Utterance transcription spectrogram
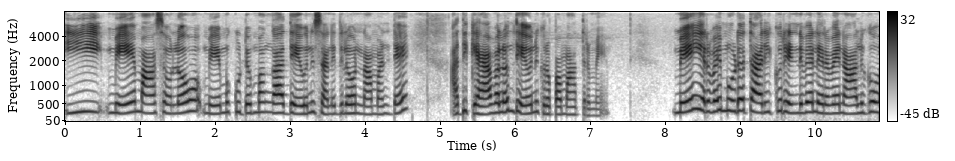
ఈ మే మాసంలో మేము కుటుంబంగా దేవుని సన్నిధిలో ఉన్నామంటే అది కేవలం దేవుని కృప మాత్రమే. మే ఇరవై మూడో తారీఖు రెండు వేల ఇరవై నాలుగవ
